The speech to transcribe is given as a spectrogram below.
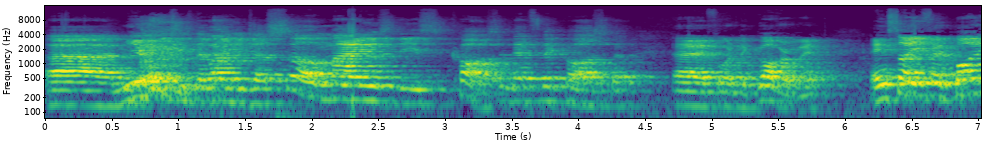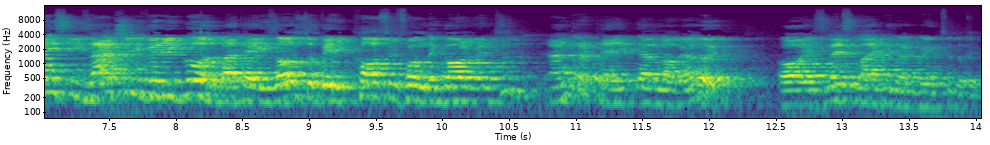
uh, mu, which is the one you just saw, minus this cost. And that's the cost uh, for the government. And so if a policy is actually very good, but it is also very costly from the government undertake, they're not going to do it. Or it's less likely they're going to do it.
